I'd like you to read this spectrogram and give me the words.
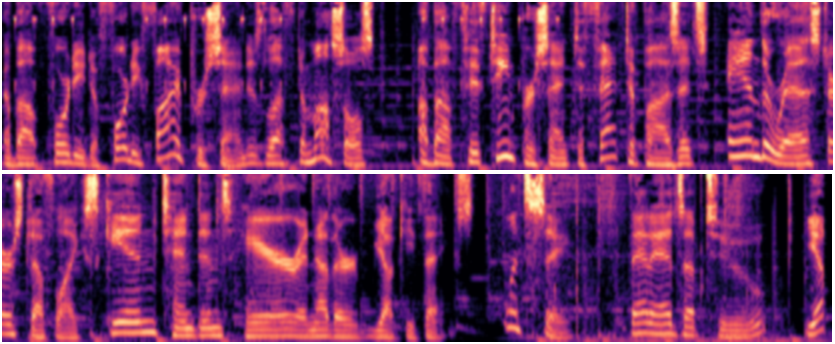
About 40 to 45% is left to muscles, about 15% to fat deposits, and the rest are stuff like skin, tendons, hair, and other yucky things. Let's see. That adds up to, yep,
